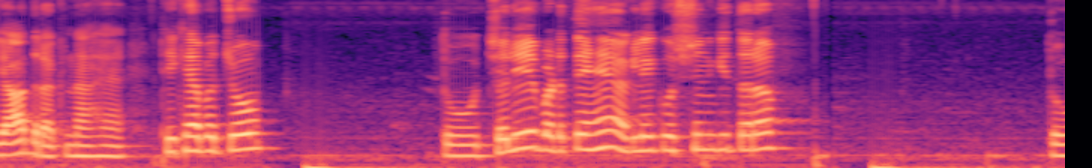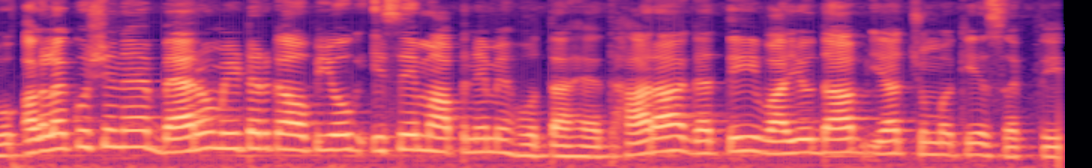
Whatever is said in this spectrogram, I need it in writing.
याद रखना है। ठीक है बच्चों? तो चलिए बढ़ते हैं अगले क्वेश्चन की तरफ़। तो अगला क्वेश्चन है बैरोमीटर का उपयोग इसे मापने में होता है, धारा, गति, वायुदाब या चुंबकीय शक्ति।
